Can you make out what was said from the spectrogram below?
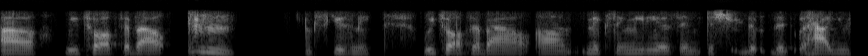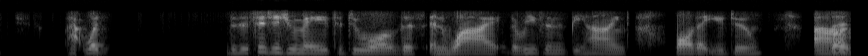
Uh, we talked about, excuse me, we talked about um, mixing medias and the, the, how you, how, what the decisions you made to do all of this and why, the reason behind all that you do. Um, right.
